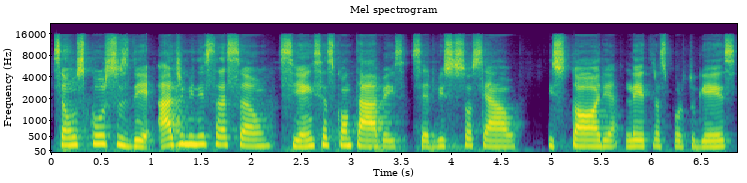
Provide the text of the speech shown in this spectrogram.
São os cursos de Administração, Ciências Contábeis, Serviço Social, História, Letras Português,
